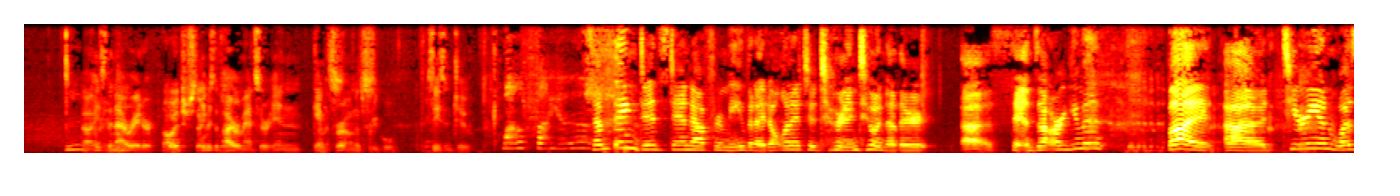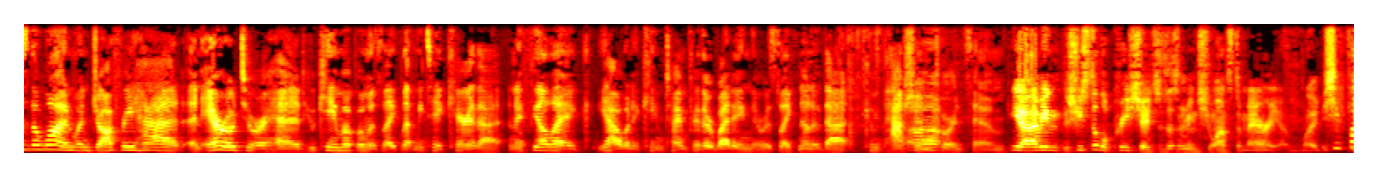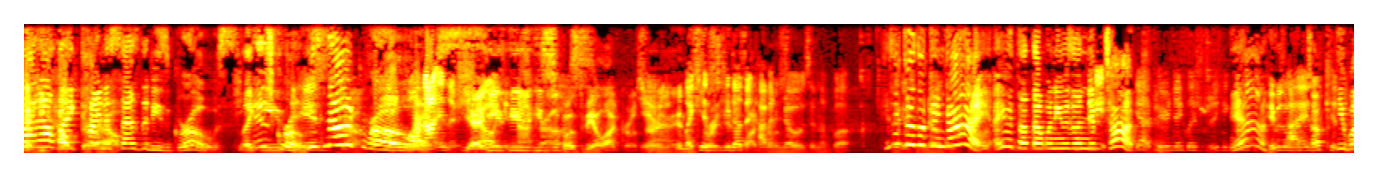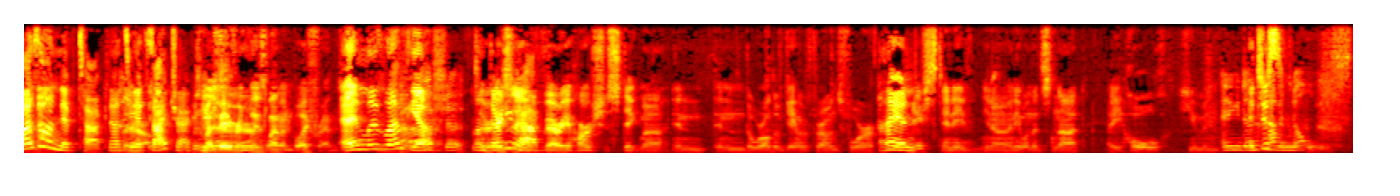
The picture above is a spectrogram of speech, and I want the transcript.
Uh, he's the narrator. oh, interesting. He was the pyromancer in Game That's- of Thrones That's pretty cool. season two. Wildfire. Something did stand out for me, but I don't want it to turn into another uh, Sansa argument. But uh, Tyrion was the one when Joffrey had an arrow to her head who came up and was like, let me take care of that. And I feel like, yeah, when it came time for their wedding, there was like none of that compassion Uh, towards him. Yeah, I mean, she still appreciates. It doesn't mean she wants to marry him. Like She flat yeah, he out like kind of says that he's gross. Like is he's, gross. He's He not gross. gross. Well, not in the show. Yeah, he, he's, he's, not he's gross. supposed to be a lot grosser. Yeah. In like the story, his, he doesn't lot have a nose in the book. He's Like, a good looking guy. I even thought that when he was on Nip He- Tuck. Yeah, Peter Dinklage. He, Yeah. He was on Nip Tuck? He was on. Nip Tuck, not to There- get sidetracked. This is my favorite Liz Lemon boyfriend. And Liz Lemon, Ah, yeah. shit. On There 30 is Rock. a very harsh stigma in in the world of Game of Thrones for I understand. any you know anyone that's not a whole human. And he doesn't just- have a nose.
